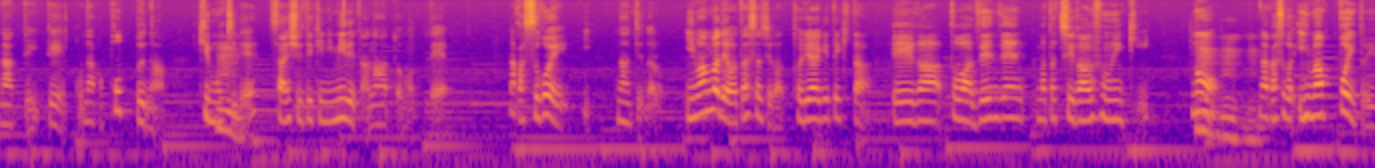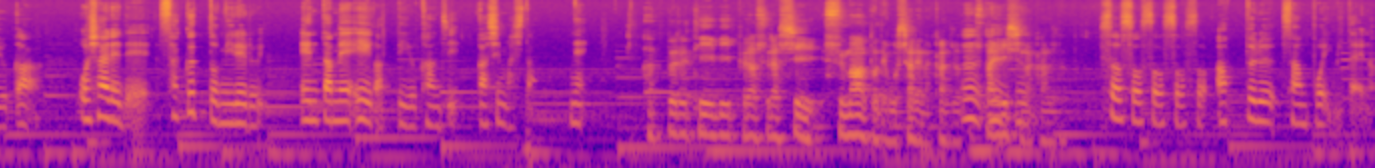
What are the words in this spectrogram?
なっていてこうなんかポップな気持ちで最終的に見れたなと思って、なんかすごいなんて言うんだろう。今まで私たちが取り上げてきた映画とは全然また違う雰囲気の、なんかすごい今っぽいというかおしゃれでサクッと見れるエンタメ映画っていう感じがしました。ね。Apple TV プラスらしいスマートでおしゃれな感じだった、スタイリッシュな感じだっそうそうそうそうそう。アップルさんっぽいみたいな。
